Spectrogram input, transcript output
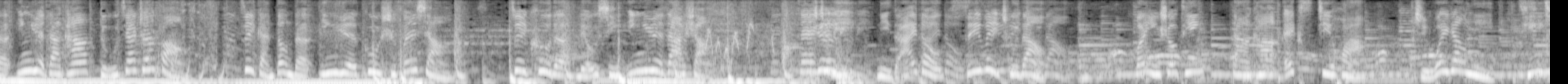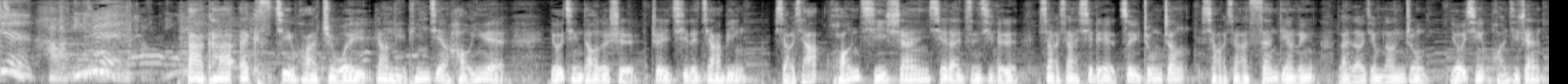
的音乐大咖独家专访，最感动的音乐故事分享，最酷的流行音乐大赏，在这里，你的 idol C 位出道。欢迎收听大咖 X 计划，只为让你听见好音乐。大咖 X 计划只为让你听见好音乐。有请到的是这一期的嘉宾小霞黄绮珊，携带自己的小霞系列最终章小霞三点零来到节目当中。有请黄绮珊。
